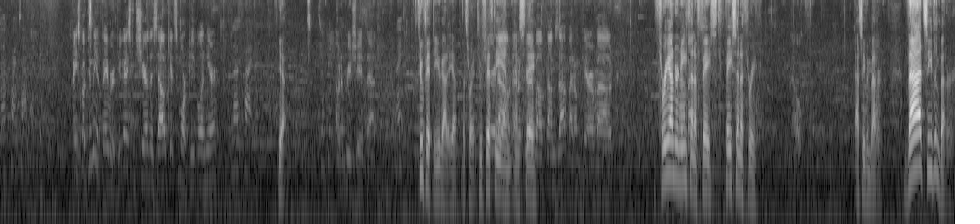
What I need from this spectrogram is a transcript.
Left right hand. Facebook, do me a favor. If you guys could share this out, get some more people in here, Yeah, I would appreciate that. Right? two fifty. You got it. Yep, that's right. Two Share it fifty and, I and don't care stay about thumbs up. I don't care about. Three underneath and a face, face and a three. Nope. That's even better. That's even better.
